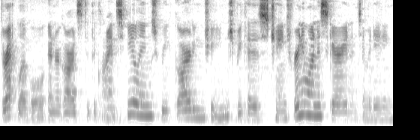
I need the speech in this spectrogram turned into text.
threat level in regards to the client's feelings regarding change because change for anyone is scary and intimidating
